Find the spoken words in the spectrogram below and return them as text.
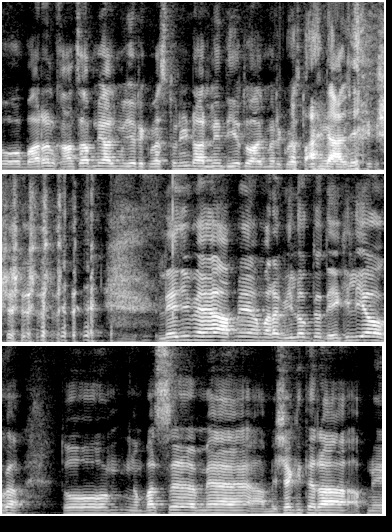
तो बहरहाल खान साहब ने आज मुझे रिक्वेस्ट तो नहीं डालने दी है तो आज मैं रिक्वेस्ट तो डाल ले जी मैं आपने हमारा वीलॉग तो देख ही लिया होगा। तो बस मैं हमेशा की तरह अपने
